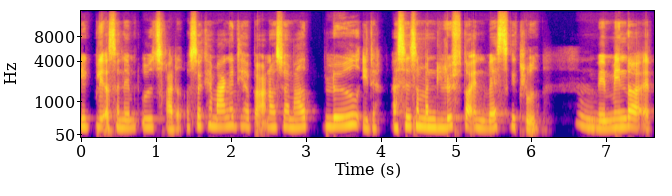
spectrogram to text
ikke bliver så nemt udtrættet. Og så kan mange af de her børn også være meget bløde i det. Altså som man løfter en vaskeklud. Mm. Med mindre at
